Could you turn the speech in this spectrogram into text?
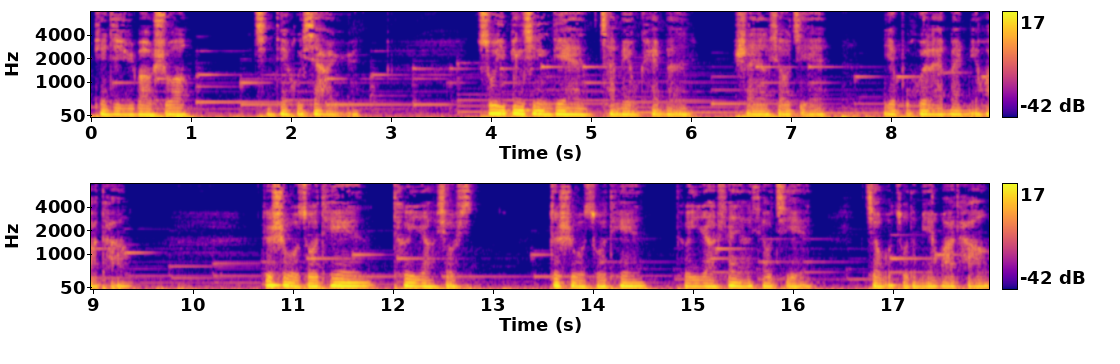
天气预报说今天会下雨，所以冰淇淋店才没有开门，山羊小姐也不会来卖棉花糖。这是我昨天特意让小，这是我昨天。特意让山羊小姐教我做的棉花糖，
